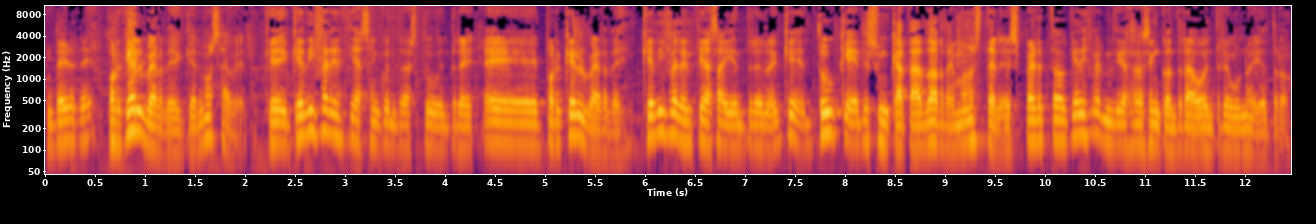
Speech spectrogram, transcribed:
verde. ¿Por qué el verde? Queremos saber. ¿Qué, qué diferencias encuentras tú entre... Eh, ¿Por qué el verde? ¿Qué diferencias hay entre... qué- tú que eres un catador de Monster experto, ¿qué diferencias has encontrado entre uno y otro?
